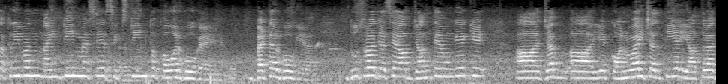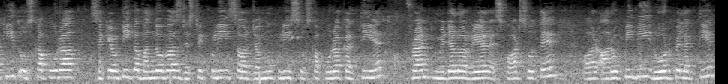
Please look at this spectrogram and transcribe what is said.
तकरीबन 19 में से 16 तो कवर हो गए हैं। बेटर हो गया है। दूसरा, जैसे आप जानते होंगे कि जब ये कॉन्वाई चलती है यात्रा की तो उसका पूरा सिक्योरिटी का बंदोबस्त डिस्ट्रिक्ट पुलिस और जम्मू पुलिस उसका पूरा करती है। फ्रंट मिडल और रेयर एस्कॉट्स होते हैं और आरोपी भी रोड पे लगती है।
